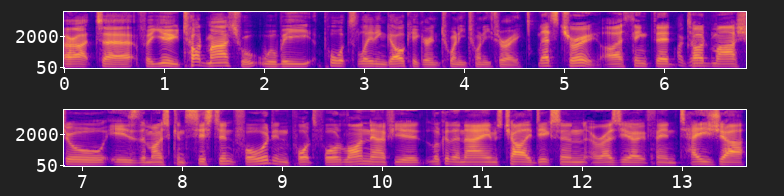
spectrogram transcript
All right, uh, for you, Todd Marshall will be Port's leading goal kicker in 2023. That's true. I think that Todd Marshall is the most consistent forward in Port's forward line. Now, if you look at the names, Charlie Dixon, Orazio Fantasia,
